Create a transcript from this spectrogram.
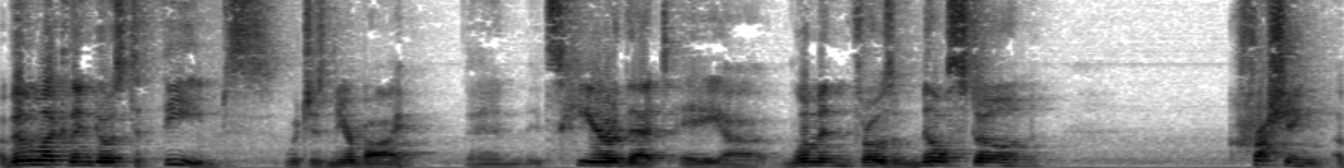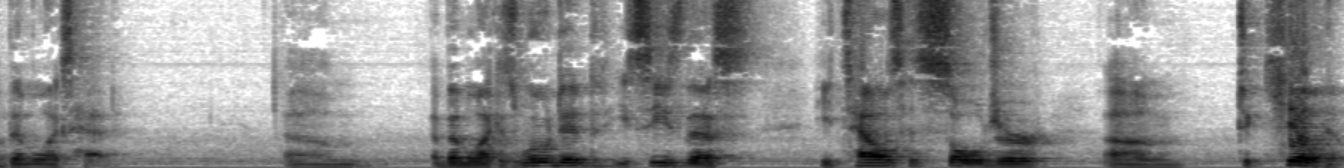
Abimelech then goes to Thebez, which is nearby, and it's here that a uh, woman throws a millstone crushing Abimelech's head. Um, Abimelech is wounded. He sees this. He tells his soldier um, to kill him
